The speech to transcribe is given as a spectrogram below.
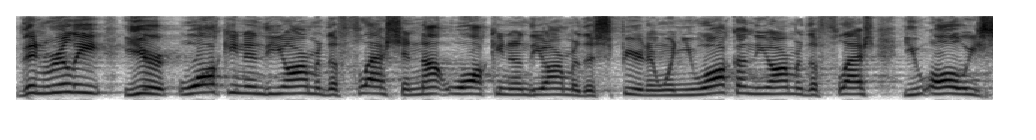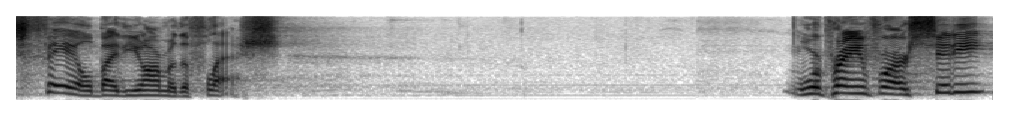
then really you're walking in the arm of the flesh and not walking in the arm of the spirit. And when you walk on the arm of the flesh, you always fail by the arm of the flesh. We're praying for our city.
